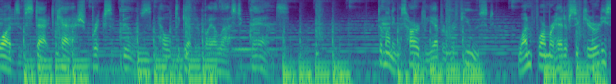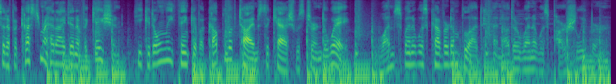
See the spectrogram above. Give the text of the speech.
wads of stacked cash, bricks of bills held together by elastic bands. The money was hardly ever refused. One former head of security said if a customer had identification, he could only think of a couple of times the cash was turned away, once when it was covered in blood, another when it was partially burned.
